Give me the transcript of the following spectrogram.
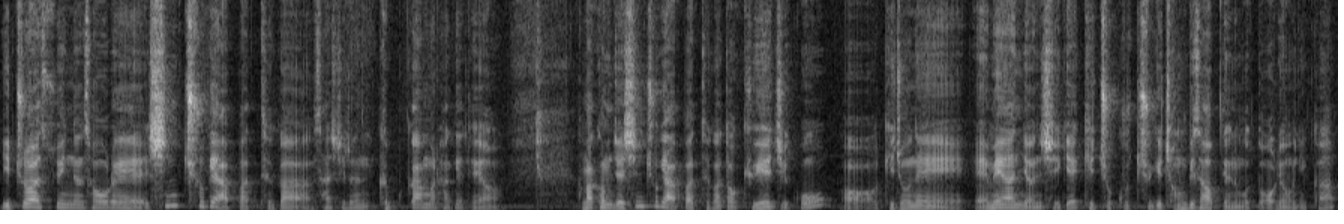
입주할 수 있는 서울의 신축의 아파트가 사실은 급감을 하게 돼요. 그만큼 이제 신축의 아파트가 더 귀해지고 어, 기존의 애매한 연식의 기축 구축이 정비 사업 되는 것도 어려우니까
